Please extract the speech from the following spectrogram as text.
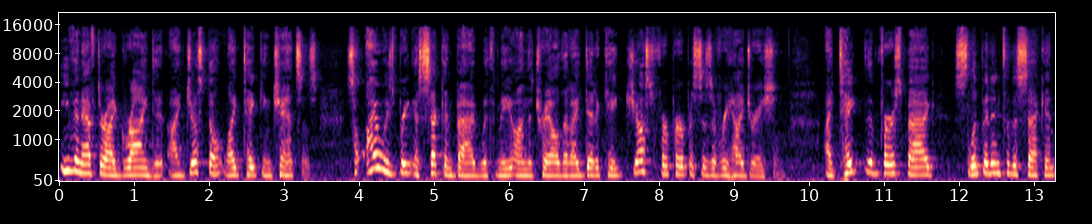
even after I grind it, I just don't like taking chances. So I always bring a second bag with me on the trail that I dedicate just for purposes of rehydration. I take the first bag, slip it into the second,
